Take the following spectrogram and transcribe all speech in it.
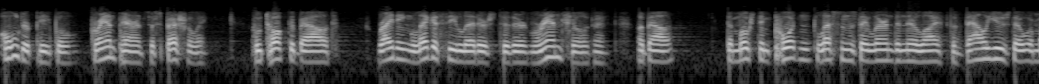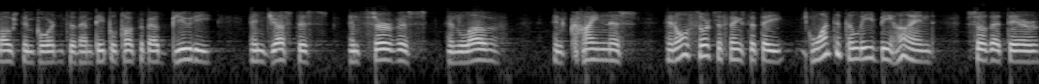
older people, grandparents especially, who talked about writing legacy letters to their grandchildren about the most important lessons they learned in their life, the values that were most important to them. People talked about beauty and justice and service and love and kindness and all sorts of things that they wanted to leave behind so that their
